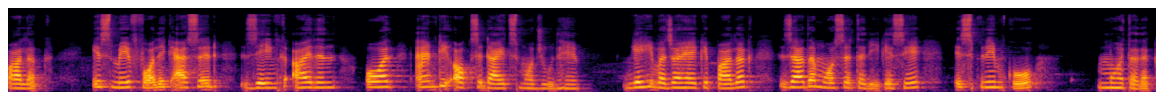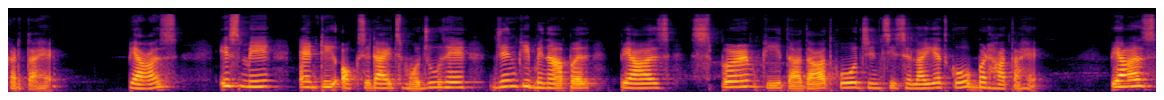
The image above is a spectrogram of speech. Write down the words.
पालक। इसमें फॉलिक एसिड जिंक आयरन और एंटीऑक्सीडाइड्स मौजूद हैं। यही वजह है कि पालक ज़्यादा मौसर तरीके से स्प्रिम को महतरक करता है। प्याज, इसमें एंटीऑक्सीडाइड्स मौजूद है, जिनकी बिना पर प्याज स्पर्म की तादाद को, जिनसी सलाहियत को बढ़ाता है। प्याज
